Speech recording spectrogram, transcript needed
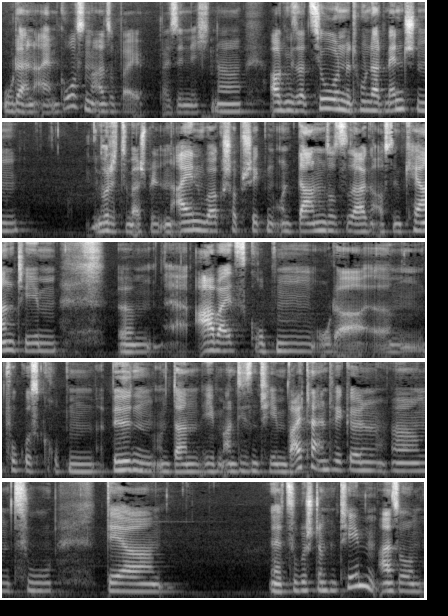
oder in einem großen, also bei, weiß ich nicht, einer Organisation mit 100 Menschen, würde ich zum Beispiel in einen Workshop schicken und dann sozusagen aus den Kernthemen ähm, Arbeitsgruppen oder ähm, Fokusgruppen bilden und dann eben an diesen Themen weiterentwickeln ähm, zu der äh, zu bestimmten Themen. Also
